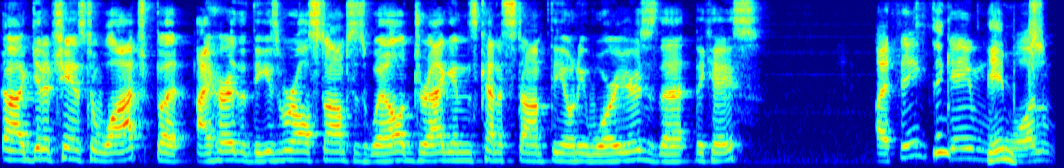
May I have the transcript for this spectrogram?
uh, get a chance to watch, but I heard that these were all stomps as well. Dragons kind of stomped the Oni Warriors. Is that the case? I think, think game games- one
